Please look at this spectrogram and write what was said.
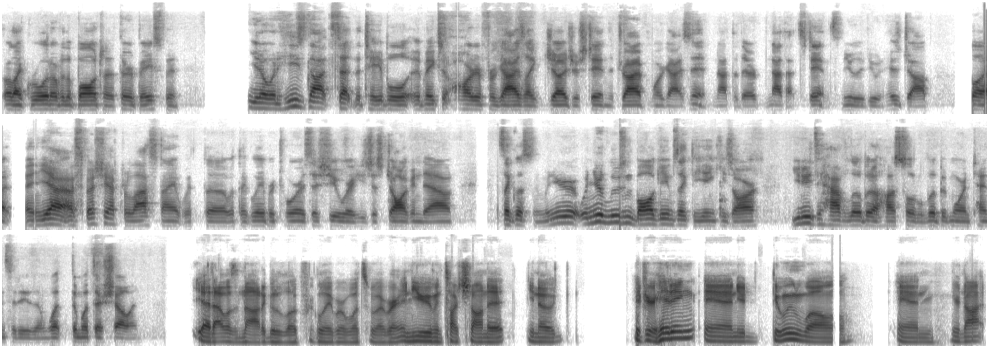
or like rolling over the ball to the third baseman. You know, when he's not set the table, it makes it harder for guys like Judge or Stanton to drive more guys in. Not that they're not that Stanton's nearly doing his job, but and yeah, especially after last night with the with the Gleyber Torres issue where he's just jogging down. It's like listen, when you're when you're losing ball games like the Yankees are, you need to have a little bit of hustle, a little bit more intensity than what than what they're showing. Yeah, that was not a good look for Gleyber whatsoever. And you even touched on it. You know, if you're hitting and you're doing well and you're not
